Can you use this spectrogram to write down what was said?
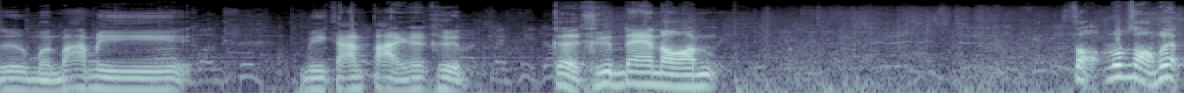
ดูเหมือนว่ามีมีการป่ายก็คือ เกิดขึ้นแน่นอนสองรูปสองเพื่อน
